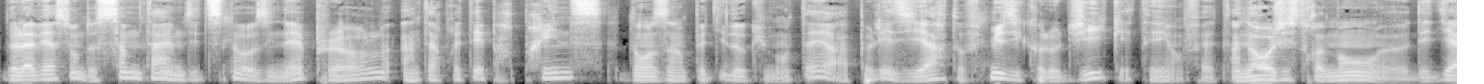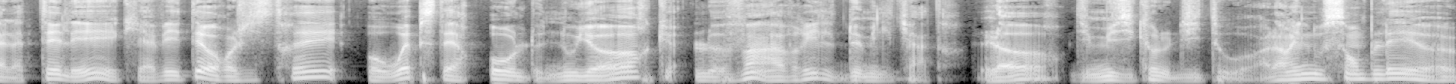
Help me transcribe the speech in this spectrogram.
de la version de Sometimes It Snows in April, interprétée par Prince dans un petit documentaire appelé The Art of Musicology, qui était en fait un enregistrement euh, dédié à la télé et qui avait été enregistré au Webster Hall de New York le 20 avril 2004 lors du Musicology Tour. Alors il nous semblait euh,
